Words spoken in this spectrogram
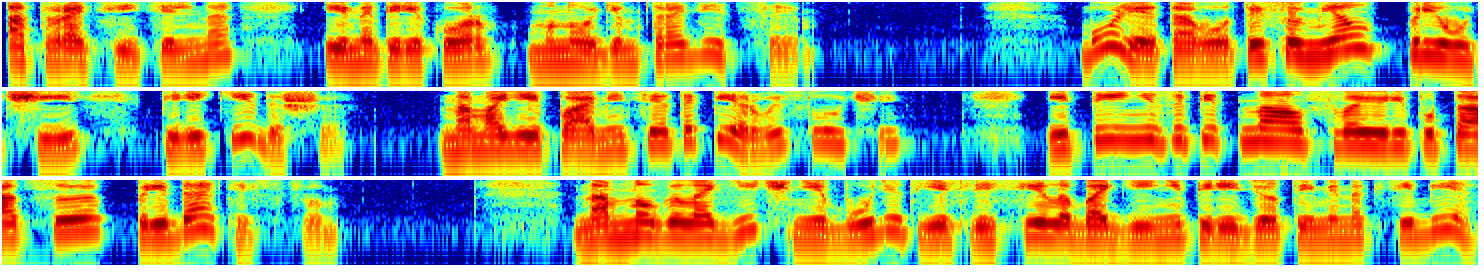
отвратительно и наперекор многим традициям. Более того, ты сумел приучить перекидыша. На моей памяти это первый случай и ты не запятнал свою репутацию предательством. Намного логичнее будет, если сила богини перейдет именно к тебе,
